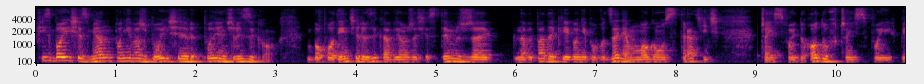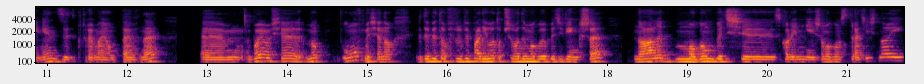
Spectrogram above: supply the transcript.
FIS boi się zmian, ponieważ boi się podjąć ryzyko, bo podjęcie ryzyka wiąże się z tym, że na wypadek jego niepowodzenia mogą stracić część swoich dochodów, część swoich pieniędzy, które mają pewne. Boją się, no umówmy się, no, gdyby to wypaliło, to przychody mogły być większe, no ale mogą być y, z kolei mniejsze, mogą stracić, no i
